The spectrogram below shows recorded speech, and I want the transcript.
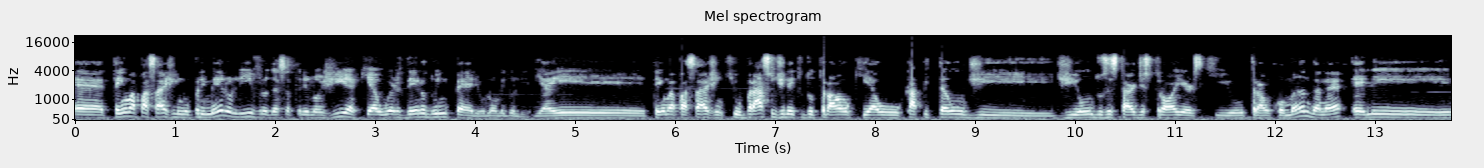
É, tem uma passagem no primeiro livro dessa trilogia que é o Herdeiro do Império, o nome do livro. E aí tem uma passagem que o braço direito do Tron, que é o capitão de, de um dos Star Destroyers que o Tron comanda, né? Ele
